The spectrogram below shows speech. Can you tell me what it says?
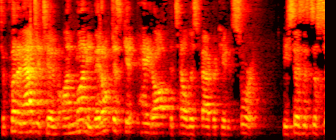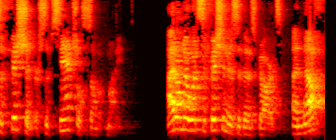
to put an adjective on money. They don't just get paid off to tell this fabricated story. He says it's a sufficient or substantial sum of money. I don't know what sufficient is to those guards. Enough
